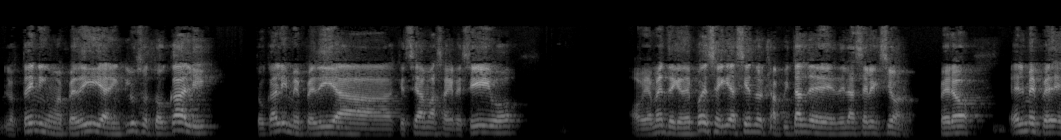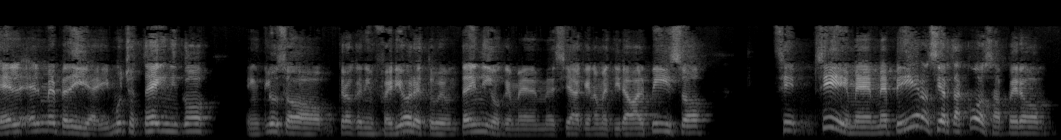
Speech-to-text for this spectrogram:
los técnicos me pedían, incluso Tocali, Tocali me pedía que sea más agresivo. Obviamente que después seguía siendo el capitán de, la selección, pero él me, él, me pedía, y muchos técnicos, incluso creo que en inferiores tuve un técnico que me, decía que no me tiraba al piso. Sí, sí, me, pidieron ciertas cosas, pero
